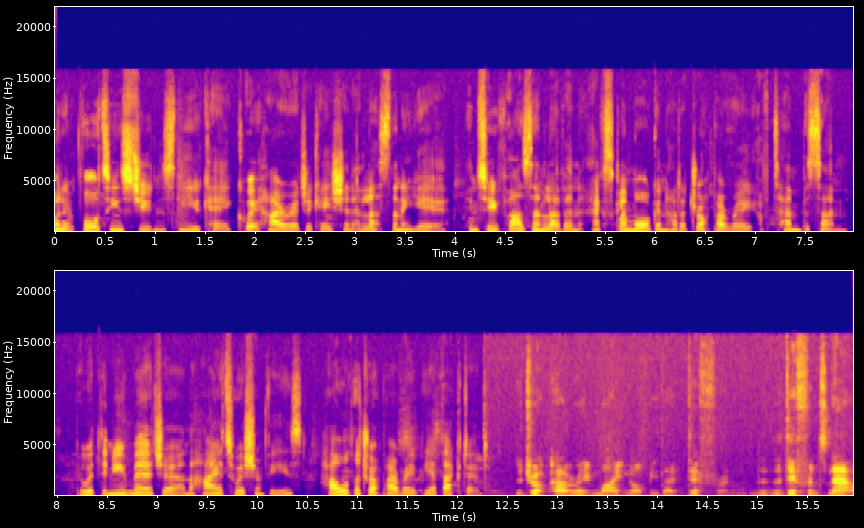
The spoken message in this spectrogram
One in 14 students in the UK quit higher education in less than a year. In 2011, ex Glamorgan had a dropout rate of 10%. But with the new merger and the higher tuition fees, how will the dropout rate be affected? The dropout rate might not be that different. The, the difference now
